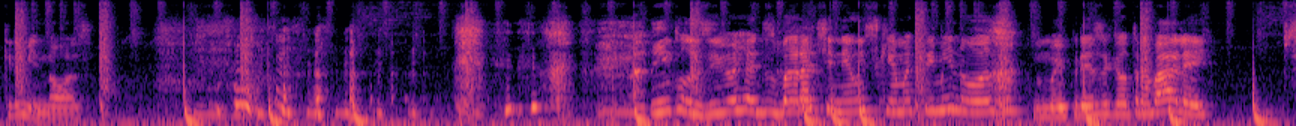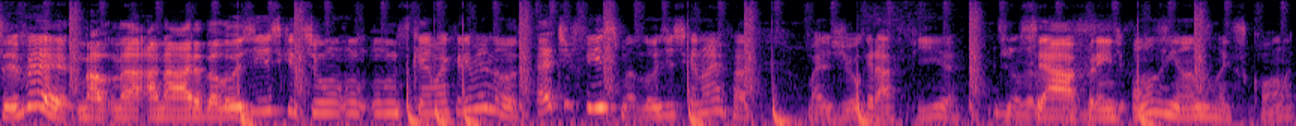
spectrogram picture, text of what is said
Criminosa. Inclusive, eu já desbaratinei um esquema criminoso numa empresa que eu trabalhei. Você vê, na, na, na área da logística tinha um, um- esquema criminoso. É difícil, mas logística não é fácil. Mas geografia, Geografia. você aprende 11 anos na escola.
